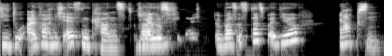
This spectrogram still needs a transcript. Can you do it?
die du einfach nicht essen kannst, weil ja. es vielleicht, was ist das bei dir? Erbsen.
